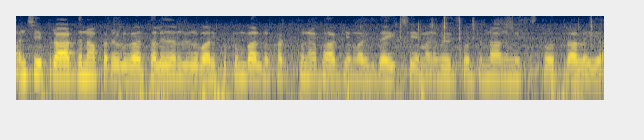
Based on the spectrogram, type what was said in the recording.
మంచి ప్రార్థనా పరులుగా తల్లిదండ్రులు వారి కుటుంబాలను కట్టుకునే భాగ్యం వారికి దయచేయమని వేడుకుంటున్నాను. మీకు స్తోత్రాలయ్యా.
